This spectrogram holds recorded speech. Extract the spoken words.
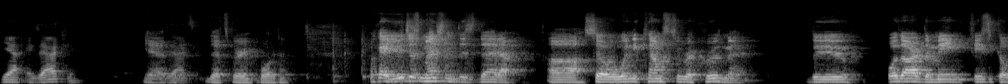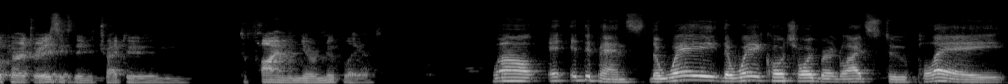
Yeah, exactly. Yeah, exactly. That's, that's very important. Okay, you just mentioned this data. Uh, so when it comes to recruitment, do you what are the main physical characteristics that you try to um, to find in your new players? Well, it, it depends. The way the way Coach Hoiberg likes to play,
